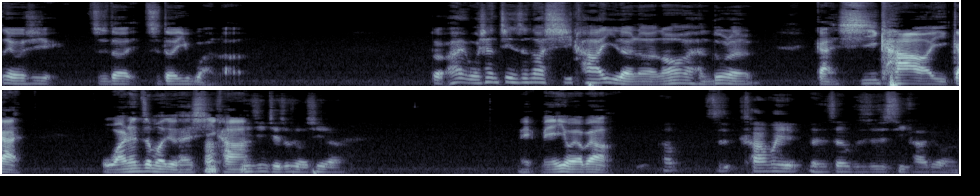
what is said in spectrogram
这游戏值得值得一玩了。对，哎，我现在晋升到西咖艺人了，然后很多人干西咖而已干。我玩了这么久才西咖，啊你已经结束游戏了。没没有要不要？是咖位人生不是就是 C 咖就完了？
